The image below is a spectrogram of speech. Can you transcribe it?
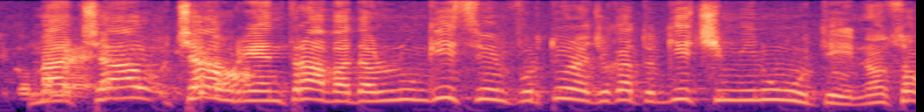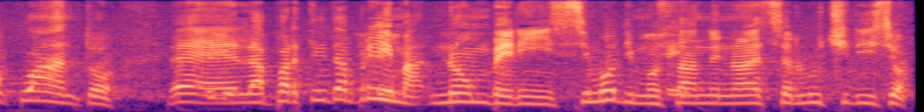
secondo Ma me. ciao, ciao Però- rientrava da un lunghissimo infortunio, ha giocato 10 minuti, non so quanto, eh, la partita prima non benissimo, dimostrando di non essere lucidissimo.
